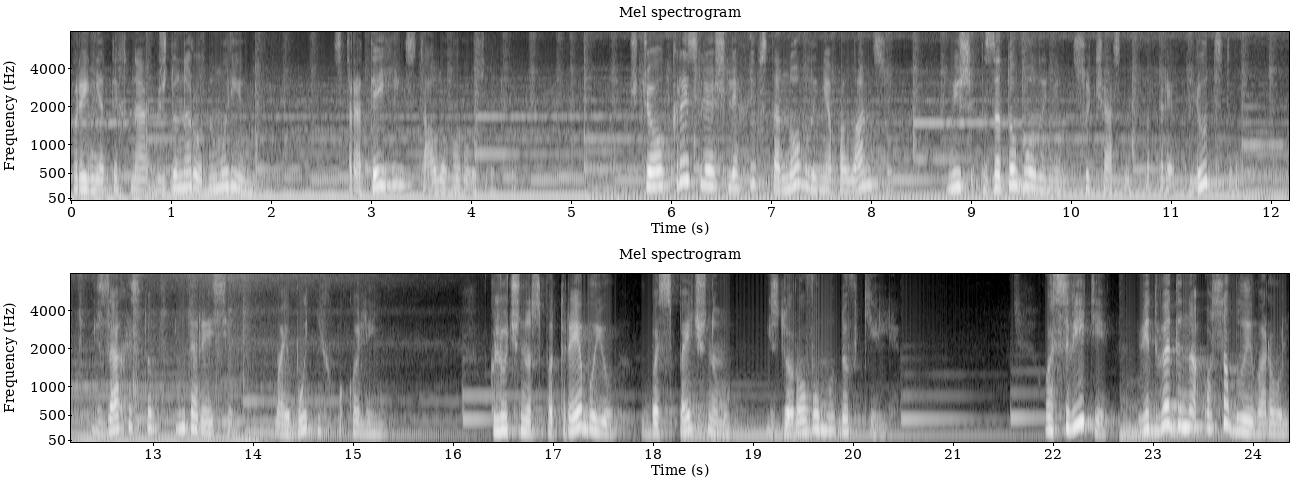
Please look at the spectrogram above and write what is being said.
прийнятих на міжнародному рівні стратегії сталого розвитку, що окреслює шляхи встановлення балансу між задоволенням сучасних потреб людства і захистом інтересів майбутніх поколінь, включно з потребою в безпечному і здоровому довкіллі. Освіті відведена особлива роль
